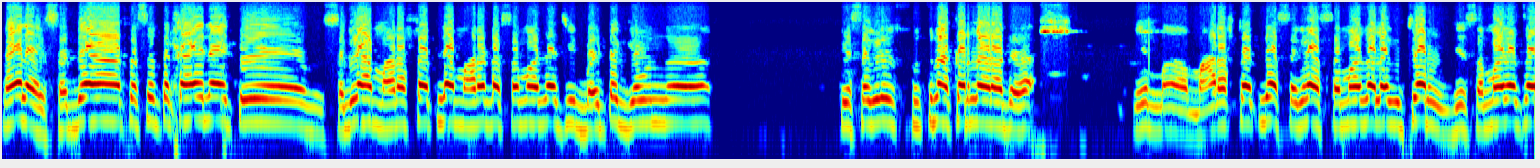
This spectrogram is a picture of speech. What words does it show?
नाही नाही सध्या तसं तर काय नाही ते सगळ्या महाराष्ट्रातल्या मराठा समाजाची बैठक घेऊन ते सगळे सूचना करणार आहेत. हे महाराष्ट्रातल्या सगळ्या समाजाला विचारून जे समाजाचा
